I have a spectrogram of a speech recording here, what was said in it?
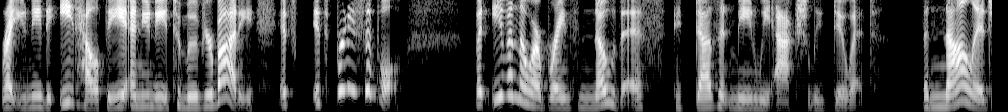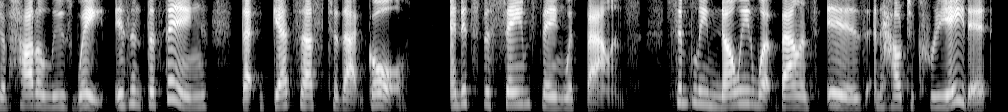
right? You need to eat healthy and you need to move your body. It's it's pretty simple. But even though our brains know this, it doesn't mean we actually do it. The knowledge of how to lose weight isn't the thing that gets us to that goal. And it's the same thing with balance. Simply knowing what balance is and how to create it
